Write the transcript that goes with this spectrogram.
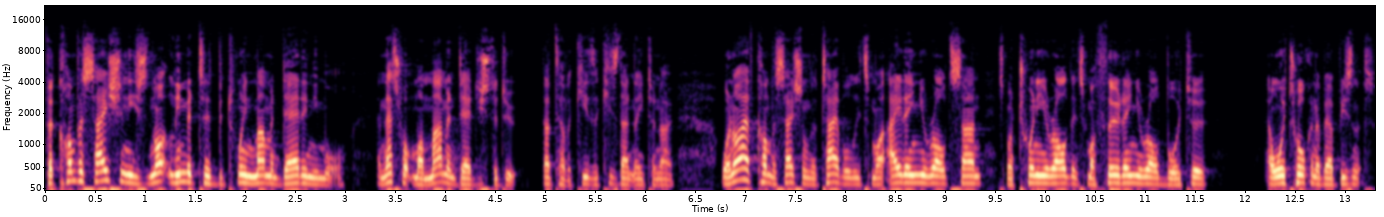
the conversation is not limited between mum and dad anymore. And that's what my mum and dad used to do. Don't tell the kids, the kids don't need to know. When I have conversation on the table, it's my 18 year old son, it's my 20 year old, it's my 13 year old boy too. And we're talking about business.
